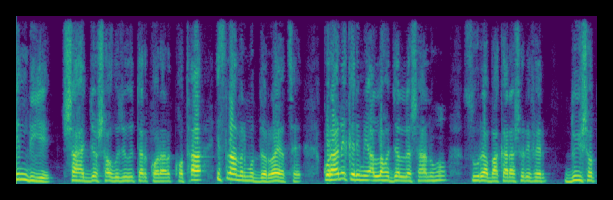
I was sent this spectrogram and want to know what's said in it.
ঋণ দিয়ে সাহায্য সহযোগিতার করার কথা ইসলামের মধ্যে রয়েছে। কোরআনে করিমি আল্লাহ জাল্লা শাহনুহু সুরা বাকারা শরীফের দুইশত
